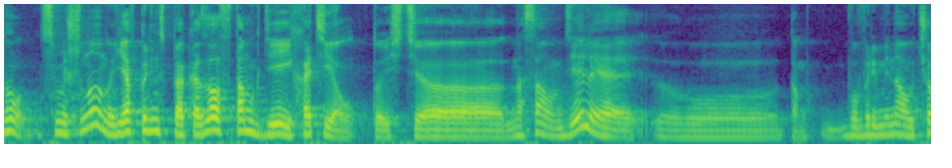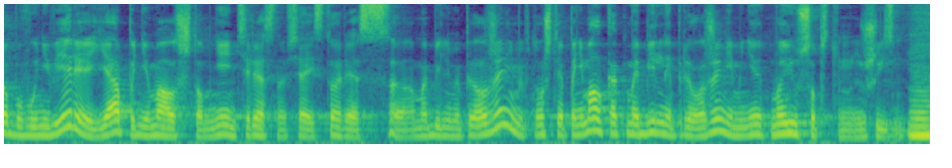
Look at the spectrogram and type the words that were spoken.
Ну, смешно, но я, в принципе, оказался там, где и хотел. То есть, э, на самом деле, э, там, во времена учебы в универе я понимал, что мне интересна вся история с э, мобильными приложениями, потому что я понимал, как мобильные приложения меняют мою собственную жизнь. Mm.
